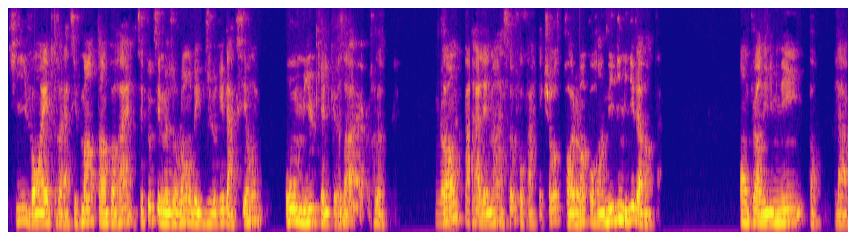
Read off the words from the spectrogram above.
qui vont être relativement temporaires. Tu sais, toutes ces mesures-là ont des durées d'action au mieux quelques heures. Là. Donc, parallèlement à ça, il faut faire quelque chose probablement pour en éliminer davantage. On peut en éliminer, bon, la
